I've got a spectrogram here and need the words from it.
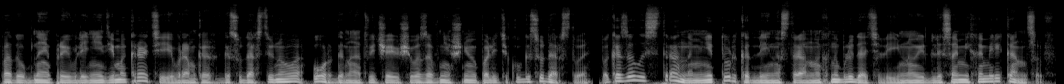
Подобное проявление демократии в рамках государственного органа, отвечающего за внешнюю политику государства, показалось странным не только для иностранных наблюдателей, но и для самих американцев.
